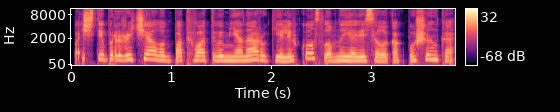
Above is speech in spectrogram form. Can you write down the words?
Почти прорычал он, подхватывая меня на руки, легко, словно я весела, как пушинка,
